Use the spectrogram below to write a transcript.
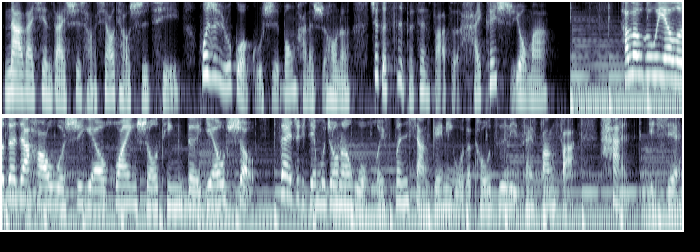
那在现在市场萧条时期，或是如果股市崩盘的时候呢，这个四 percent 法则还可以使用吗？Hello，各位 Yellow，大家好，我是 Yellow，欢迎收听 The Yellow Show。在这个节目中呢，我会分享给你我的投资理财方法和一些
